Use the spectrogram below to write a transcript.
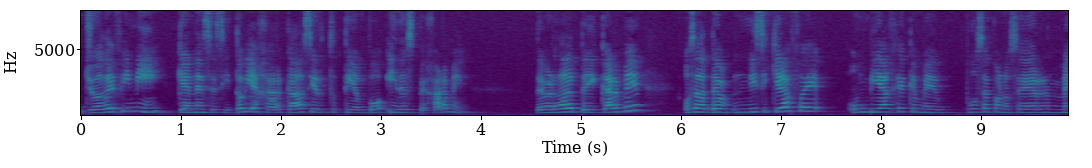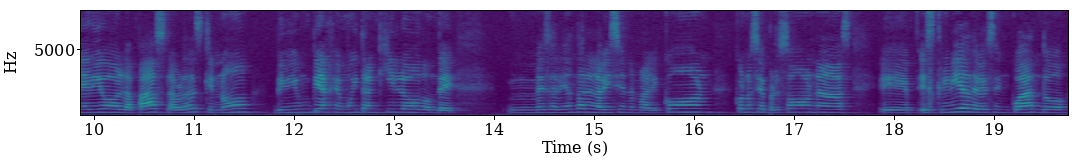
Yo definí que necesito viajar cada cierto tiempo y despejarme. De verdad, dedicarme, o sea, ni siquiera fue un viaje que me puse a conocer medio La Paz. La verdad es que no. Viví un viaje muy tranquilo donde me salía a andar en la bici en el malecón, conocía personas, eh, escribía de vez en cuando.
